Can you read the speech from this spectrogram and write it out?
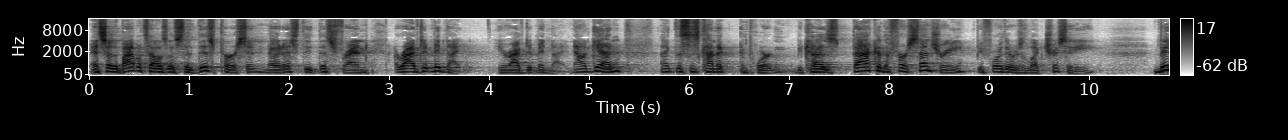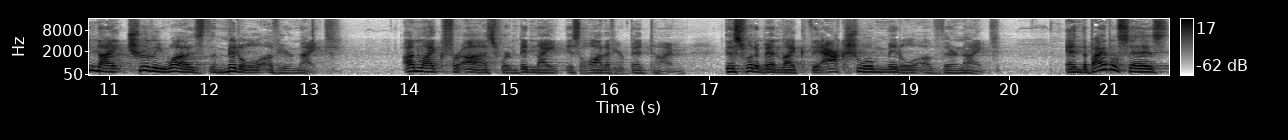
And so the Bible tells us that this person, notice this friend, arrived at midnight. He arrived at midnight. Now, again, I think this is kind of important because back in the first century, before there was electricity, midnight truly was the middle of your night. Unlike for us, where midnight is a lot of your bedtime, this would have been like the actual middle of their night. And the Bible says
